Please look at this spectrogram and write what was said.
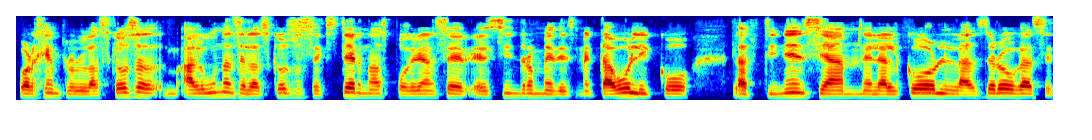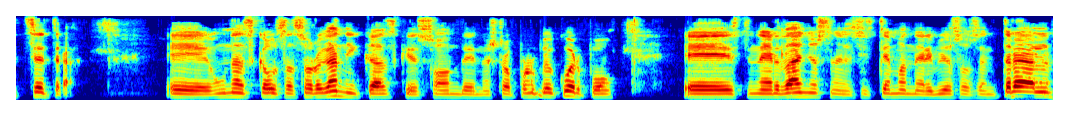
Por ejemplo, las algunas de las causas externas podrían ser el síndrome desmetabólico, la abstinencia, el alcohol, las drogas, etc. Eh, unas causas orgánicas que son de nuestro propio cuerpo es tener daños en el sistema nervioso central,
